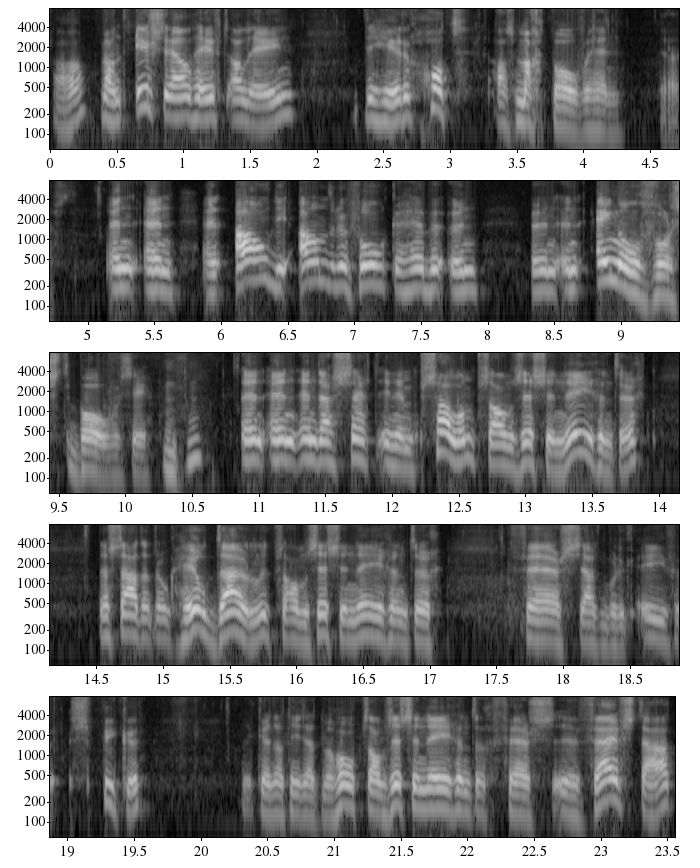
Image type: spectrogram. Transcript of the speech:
Oh, Want Israël heeft alleen de Heere God als macht boven hen. juist. En, en, en al die andere volken hebben een, een, een engelvorst boven zich. En, en, en daar zegt in een psalm, psalm 96, daar staat het ook heel duidelijk, psalm 96, vers, ja, dat moet ik even spieken. Ik ken dat niet uit mijn hoofd. Psalm 96, vers eh, 5 staat,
